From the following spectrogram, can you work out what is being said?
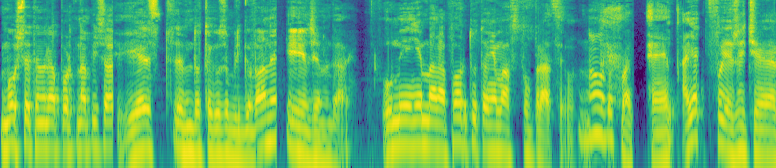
muszę ten raport napisać, jestem do tego zobligowany i jedziemy dalej. U mnie nie ma raportu, to nie ma współpracy. No, dokładnie. E, A jak twoje życie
